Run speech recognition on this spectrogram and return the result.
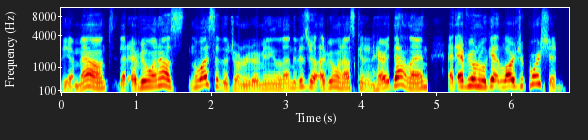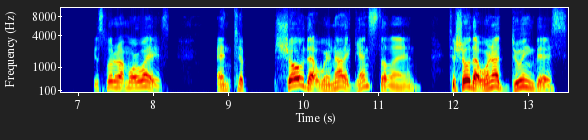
the amount that everyone else in the west of the Jordan River, meaning the land of Israel, everyone else can inherit that land and everyone will get a larger portion. You split it up more ways. And to show that we're not against the land, to show that we're not doing this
